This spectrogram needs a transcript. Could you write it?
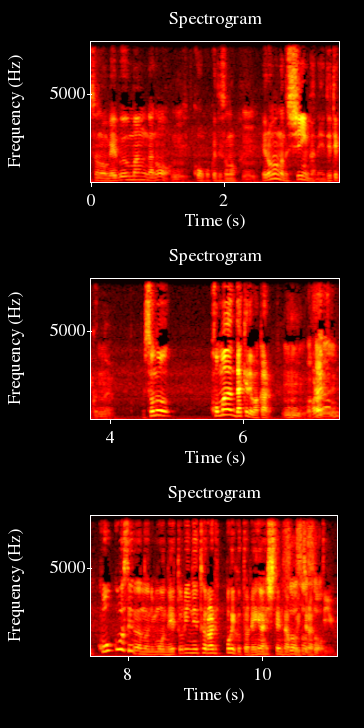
そのウェブ漫画のうん。広告でそのうん。エロ漫画のシーンがね出てくるのよ、うん。そのコマだけでわかる。うんわあれかるね。高校生なのにもうネトリネトラレっぽいこと恋愛してんなこいつらっていう。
